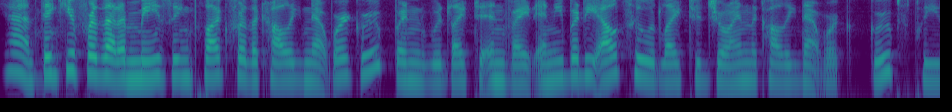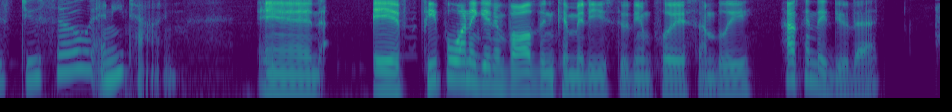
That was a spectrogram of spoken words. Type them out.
Yeah, and thank you for that amazing plug for the Colleague Network group. And would like to invite anybody else who would like to join the Colleague Network groups, please do so anytime. And if people want to get involved in committees through the Employee Assembly, how can they do that?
